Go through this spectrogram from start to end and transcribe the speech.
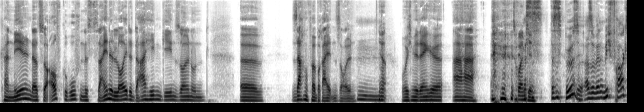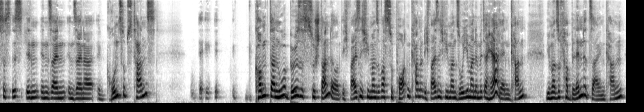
Kanälen dazu aufgerufen, dass seine Leute dahin gehen sollen und äh, Sachen verbreiten sollen. Ja, Wo ich mir denke, aha, Das Träumchen. ist, das ist böse. Also wenn du mich fragst, das ist in, in, sein, in seiner Grundsubstanz äh, äh, kommt da nur Böses zustande und ich weiß nicht, wie man sowas supporten kann und ich weiß nicht, wie man so jemandem hinterherrennen kann, wie man so verblendet sein kann.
